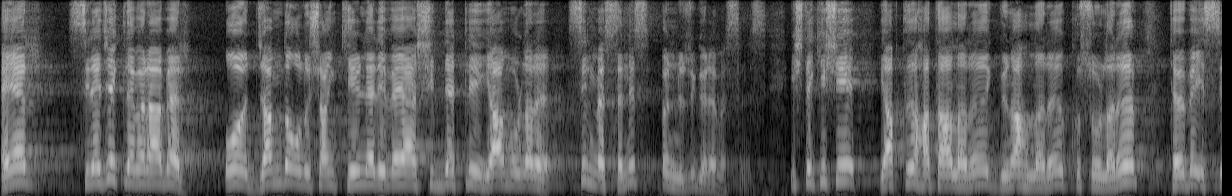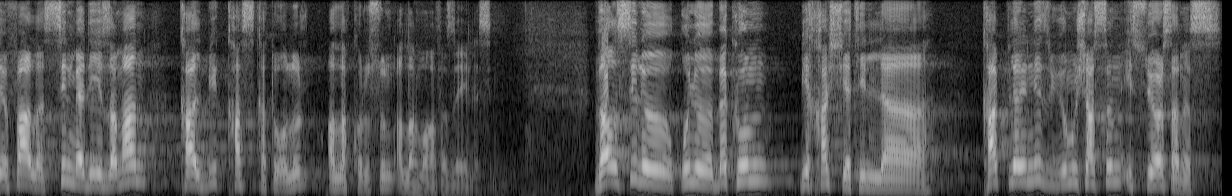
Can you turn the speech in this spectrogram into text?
Eğer silecekle beraber o camda oluşan kirleri veya şiddetli yağmurları silmezseniz önünüzü göremezsiniz. İşte kişi yaptığı hataları, günahları, kusurları tevbe istiğfarla silmediği zaman kalbi kas katı olur. Allah korusun, Allah muhafaza eylesin. Velsilu kulubekum bi haşyetillah. Kalpleriniz yumuşasın istiyorsanız,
